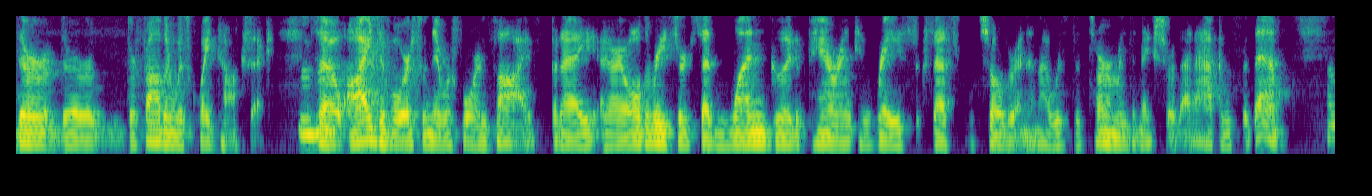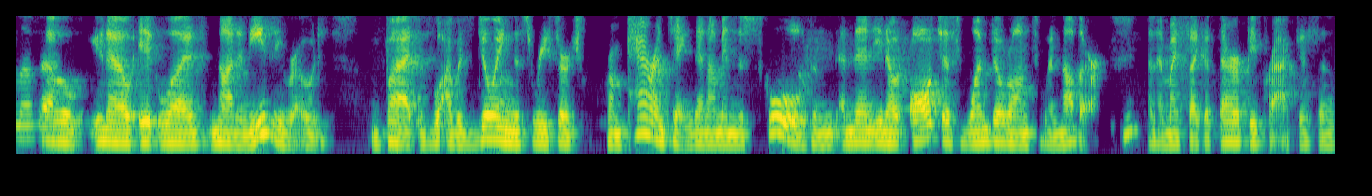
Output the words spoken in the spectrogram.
their their their father was quite toxic Mm-hmm. So I divorced when they were four and five, but I, I, all the research said one good parent can raise successful children, and I was determined to make sure that happened for them. I love that. So you know, it was not an easy road, but I was doing this research from parenting. Then I'm in the schools, and and then you know, it all just one built onto another, mm-hmm. and then my psychotherapy practice and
